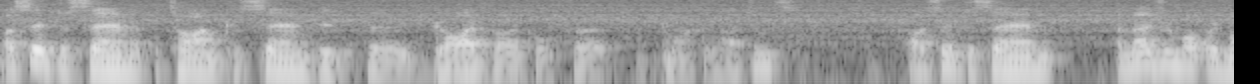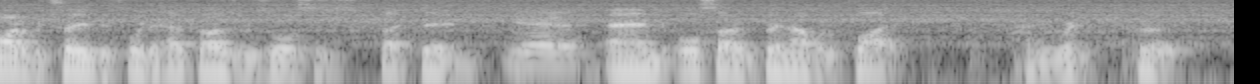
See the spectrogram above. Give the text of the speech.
I said to Sam at the time, because Sam did the guide vocal for Michael Hutchence, I said to Sam, imagine what we might have achieved if we'd had those resources back then, Yeah. and also been able to play. And he went, hurt.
